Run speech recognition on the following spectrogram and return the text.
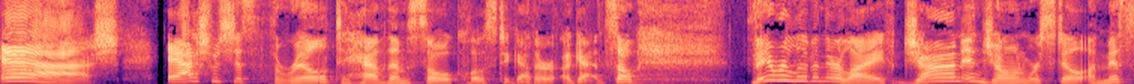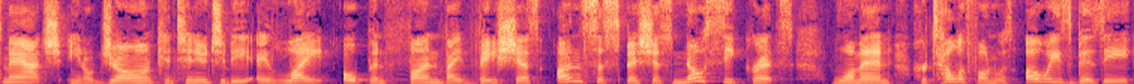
Ash. Ash was just thrilled to have them so close together again. So they were living their life. John and Joan were still a mismatch. You know, Joan continued to be a light, open, fun, vivacious, unsuspicious, no secrets woman. Her telephone was always busy.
